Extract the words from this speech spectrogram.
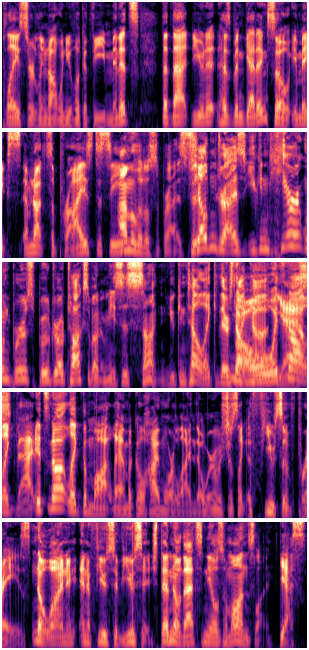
play. Certainly not when you look at the minutes that that unit has been getting. So it makes I'm not surprised to see. I'm a little surprised. Sheldon Dries, you can hear it when Bruce Boudreau talks about him. He's his son. You can tell. Like there's no, like a, it's yes. not like that. It's not like the Motte Lammikko Highmore line though, where it was just like effusive praise. no well, and, and effusive usage. Then no, that's Nils Aman's line. Yes.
